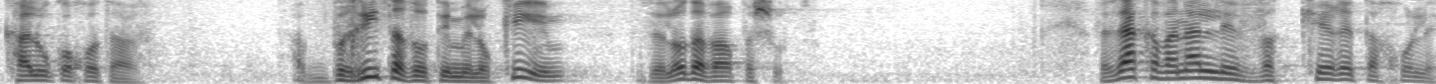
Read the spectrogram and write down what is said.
כלו כוחותיו. הברית הזאת עם אלוקים זה לא דבר פשוט. וזה הכוונה לבקר את החולה.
